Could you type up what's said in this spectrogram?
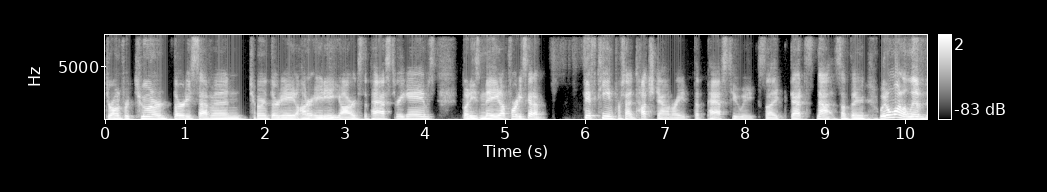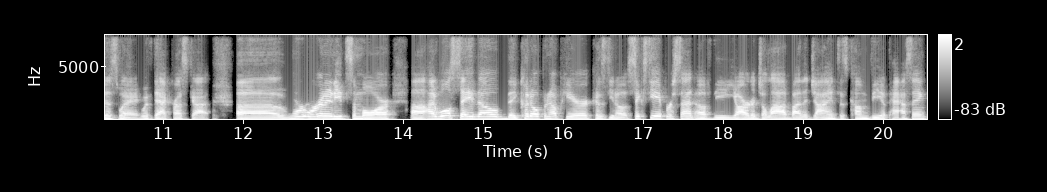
thrown for 237, 238, 188 yards the past three games, but he's made up for it. He's got a 15% touchdown rate the past two weeks. Like that's not something we don't want to live this way with Dak Prescott. Uh, we're, we're going to need some more. Uh, I will say though, they could open up here because, you know, 68% of the yardage allowed by the Giants has come via passing.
